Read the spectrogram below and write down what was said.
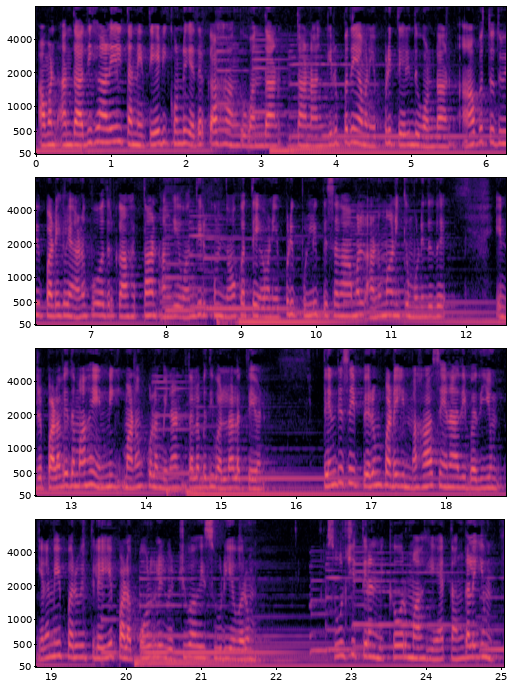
அவன் அந்த அதிகாலையில் தன்னை தேடிக்கொண்டு எதற்காக அங்கு வந்தான்? தான் அங்கிருப்பதை அவன் எப்படி தெரிந்து கொண்டான்? ஆபத்துதவி படைகளை அனுப்புவதற்காகத்தான் அங்கே வந்திருக்கும் நோக்கத்தை அவன் எப்படி புள்ளி பிசகாமல் அனுமானிக்க முடிந்தது? என்று பலவிதமாக எண்ணி மனம் குழம்பினான் தளபதி வல்லாளத்தேவன். தென்திசை பெரும் படையின் மகா சேனாதிபதியும் இளமை பருவத்திலேயே பல போர்களில் வெற்றி வகை சூடியவரும் சூழ்ச்சித்திறன் மிக்கவருமாகிய தங்களையும்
